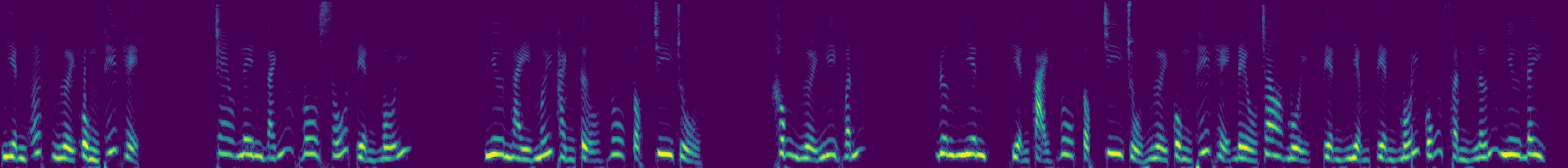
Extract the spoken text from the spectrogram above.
Nhìn ép người cùng thế hệ. Treo lên đánh vô số tiền bối. Như này mới thành tựu vu tộc chi chủ. Không người nghi vấn. Đương nhiên, hiện tại vu tộc chi chủ người cùng thế hệ đều cho bùi tiền nhiệm tiền bối cũng phần lớn như đây.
